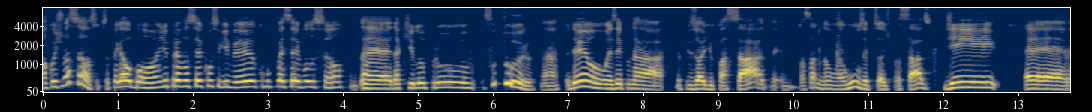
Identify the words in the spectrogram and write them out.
uma continuação. Você precisa pegar o bonde para você conseguir ver como que vai ser a evolução é, daquilo pro futuro, né? Eu dei um exemplo na, no episódio passado, passado não, alguns episódios passados, de é,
